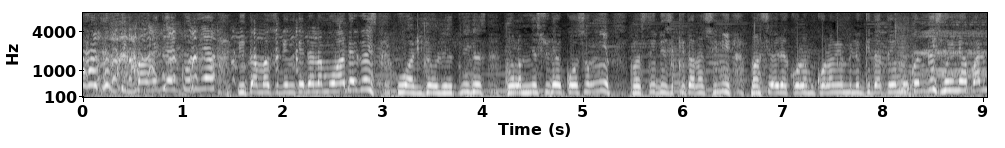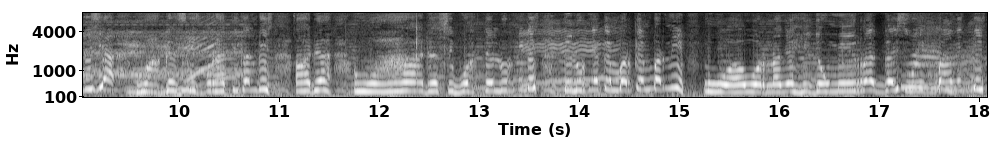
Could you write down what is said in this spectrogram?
Cantik banget ya ekornya. Kita masukin ke dalam wadah guys. Waduh lihat nih guys, kolamnya sudah kosong nih. Pasti di sekitaran sini masih ada kolam-kolam yang belum kita temukan guys. Wah ini apaan guys ya? Wah guys, guys perhatikan guys. Ada wah ada sebuah telur nih guys. Telurnya kembar-kembar nih. Wah warnanya hijau merah guys. Unik banget guys.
